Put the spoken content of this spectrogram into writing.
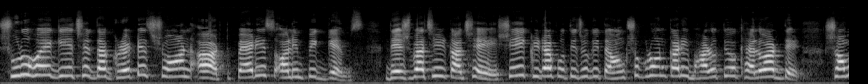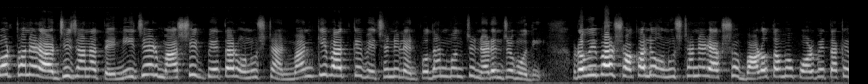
শুরু হয়ে গিয়েছে the greatest show on earth Paris Olympic games দেশবাসীর কাছে সেই ক্রীড়া প্রতিযোগিতায় অংশগ্রহণকারী ভারতীয় খেলোয়াড়দের সমর্থনের আর্জি জানাতে নিজের মাসিক বেতার অনুষ্ঠান মন কি বাতকে বেছে নিলেন প্রধানমন্ত্রী নরেন্দ্র মোদী। রবিবার সকালে অনুষ্ঠানের একশো বারোতম পর্বে তাকে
